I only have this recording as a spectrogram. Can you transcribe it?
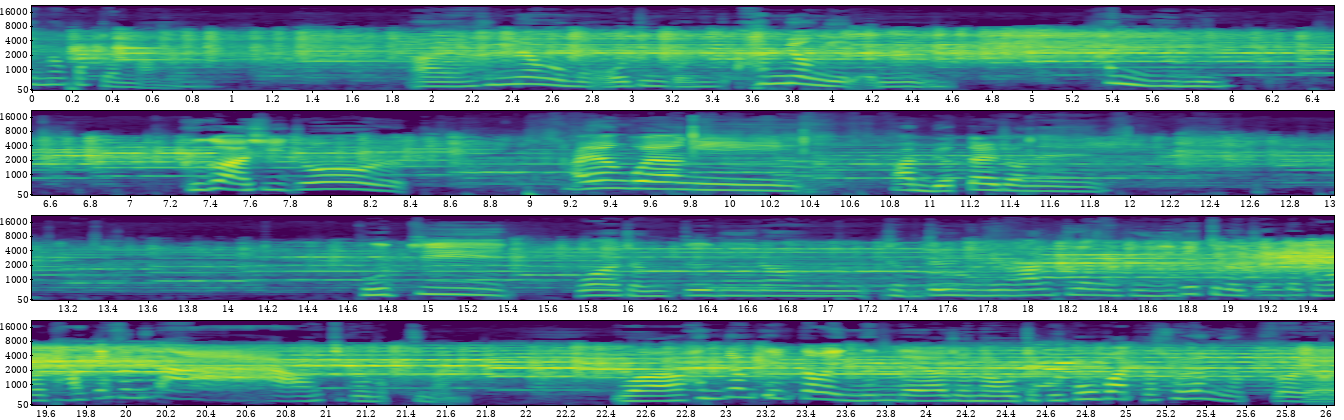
세 명밖에 안 나와요. 아, 한 명은 뭐 얻은 거니까. 한 명이, 음, 한 이문. 그거 아시죠? 하얀 고양이 한 몇 달 전에 도티와 잠들이랑 잠들님이랑 함께하는 그 이벤트가 있었는데 그걸 다 깼습니다. 지금 없지만 와 한정 캐릭터가 있는데요. 저는 어차피 뽑았다 소용이 없어요.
